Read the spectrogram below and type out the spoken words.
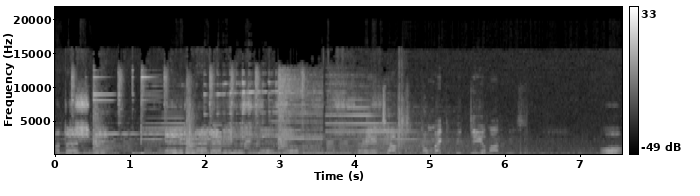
Hatta şimdi eve dönerken bir hırsız garajı var. Hırsız Be intelligent. Don't make a big deal out of this. O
